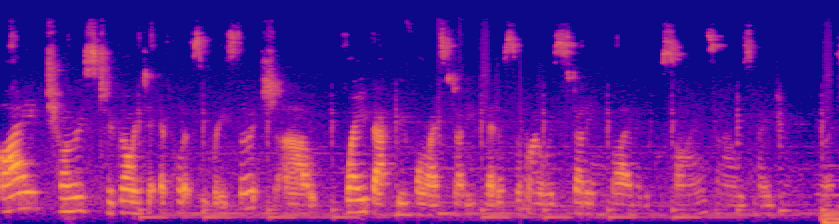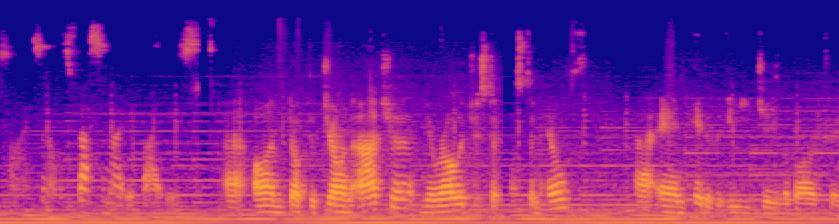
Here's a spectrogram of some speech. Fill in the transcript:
I chose to go into epilepsy research uh, way back before I studied medicine. I was studying biomedical science and I was majoring in neuroscience and I was fascinated by this. Uh, I'm Dr. John Archer, neurologist at Austin Health uh, and head of the EEG laboratory.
